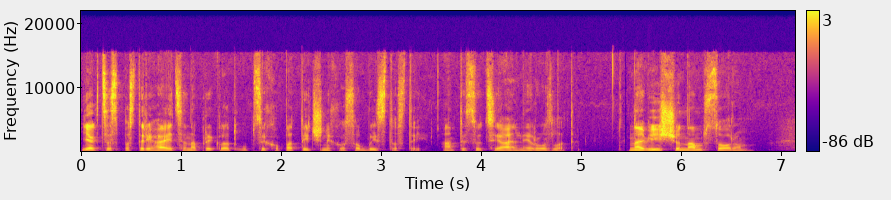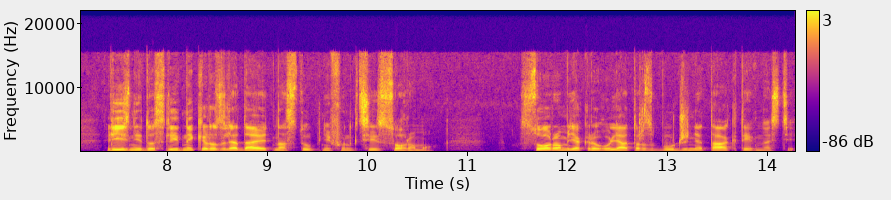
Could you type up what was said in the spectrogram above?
як це спостерігається, наприклад, у психопатичних особистостей, антисоціальний розлад. Навіщо нам сором? Різні дослідники розглядають наступні функції сорому. Сором як регулятор збудження та активності.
